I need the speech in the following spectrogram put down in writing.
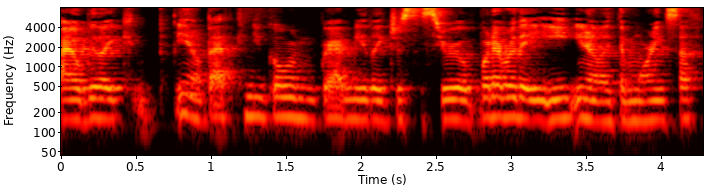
I will be like, you know, Beth, can you go and grab me like just the cereal, whatever they eat, you know, like the morning stuff.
